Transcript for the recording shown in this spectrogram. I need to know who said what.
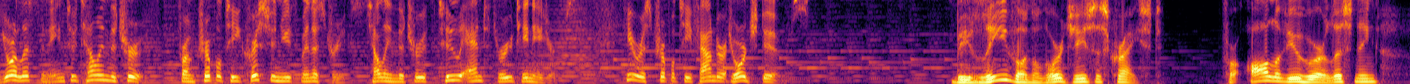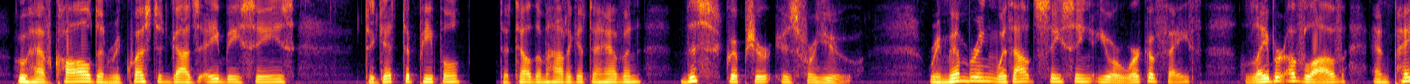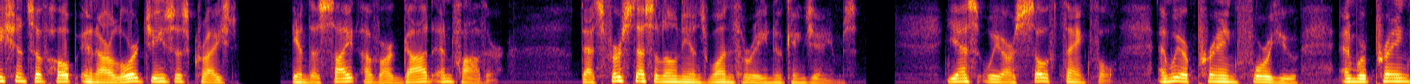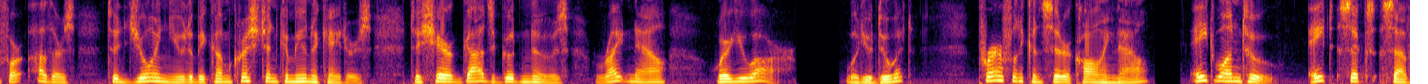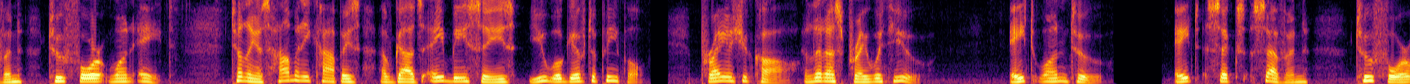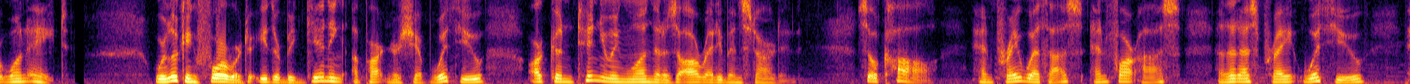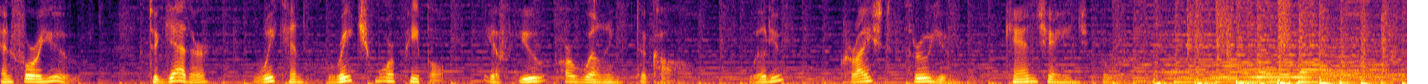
Speaker 1: You're listening to Telling the Truth from Triple T Christian Youth Ministries, telling the truth to and through teenagers. Here is Triple T founder George Dooms.
Speaker 2: Believe on the Lord Jesus Christ. For all of you who are listening who have called and requested God's ABCs to get to people, to tell them how to get to heaven, this scripture is for you. Remembering without ceasing your work of faith, labor of love, and patience of hope in our Lord Jesus Christ in the sight of our God and Father. That's 1 Thessalonians 1 3, New King James. Yes, we are so thankful, and we are praying for you, and we're praying for others to join you to become Christian communicators, to share God's good news right now where you are. Will you do it? Prayerfully consider calling now 812 867 2418, telling us how many copies of God's ABCs you will give to people. Pray as you call, and let us pray with you. 812 867 2418. We're looking forward to either beginning a partnership with you or continuing one that has already been started. So call and pray with us and for us, and let us pray with you and for you. Together, we can reach more people if you are willing to call. Will you? Christ through you can change the world.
